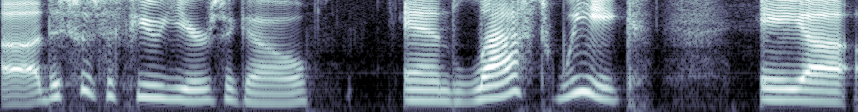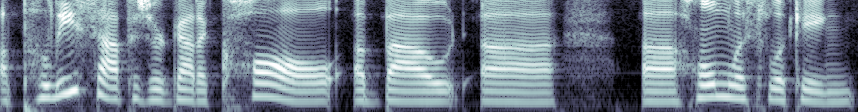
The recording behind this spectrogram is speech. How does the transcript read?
uh, this was a few years ago. And last week, a, uh, a police officer got a call about uh, a homeless looking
